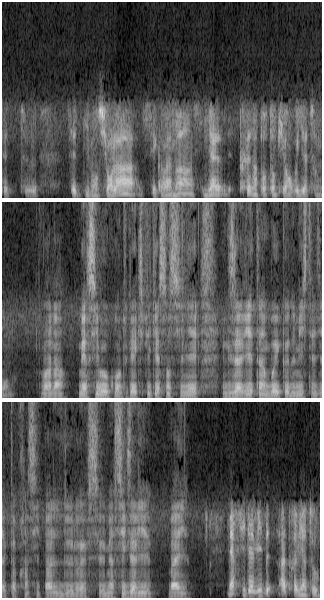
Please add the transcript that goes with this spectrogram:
cette, cette dimension-là, c'est quand même un signal très important qui est envoyé à tout le monde. Voilà. Merci beaucoup. En tout cas, explication signée Xavier Timbo, économiste et directeur principal de l'OFCE. Merci Xavier. Bye. Merci David. À très bientôt.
